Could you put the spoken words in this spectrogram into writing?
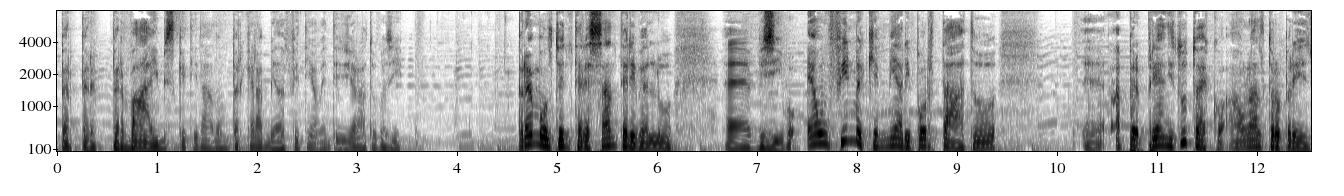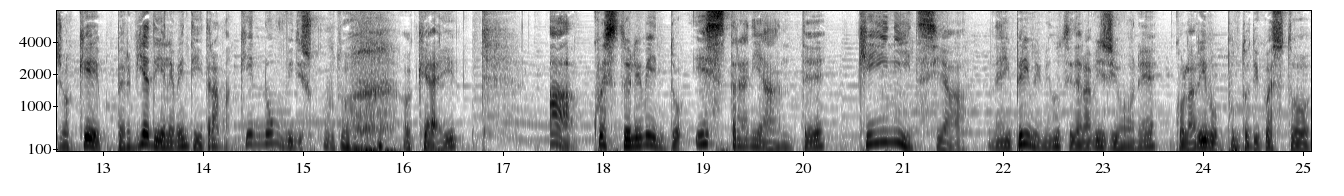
per, per, per vibes che ti dà, non perché l'abbiano effettivamente girato così. Però è molto interessante a livello eh, visivo. È un film che mi ha riportato eh, prima di tutto ecco ha un altro pregio che per via di elementi di trama che non vi discuto ok ha questo elemento estraniante che inizia nei primi minuti della visione, con l'arrivo appunto di questo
